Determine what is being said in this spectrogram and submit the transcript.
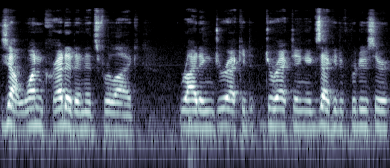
he's got one credit and it's for like writing, direct, directing, executive producer,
